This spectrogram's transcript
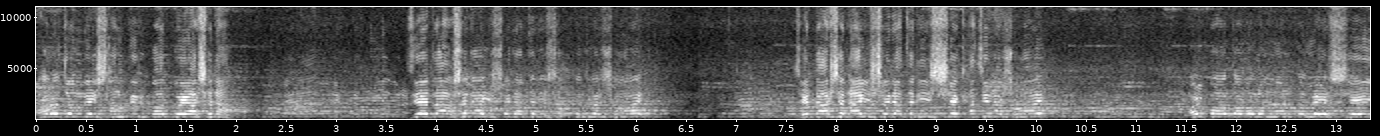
কারোর জন্য এই শান্তির পথ বয়ে আসে না। যেটা আসে না ঈশ্বরাচারী শেখ মুজিবের সময় যেটা আসে না ঈশ্বরাচারী শেখ হাসিনার সময় ওই পথ অবলম্বন করলে সেই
